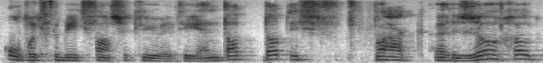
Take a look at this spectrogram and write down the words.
op het gebied van security. En dat, dat is vaak uh, zo'n groot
